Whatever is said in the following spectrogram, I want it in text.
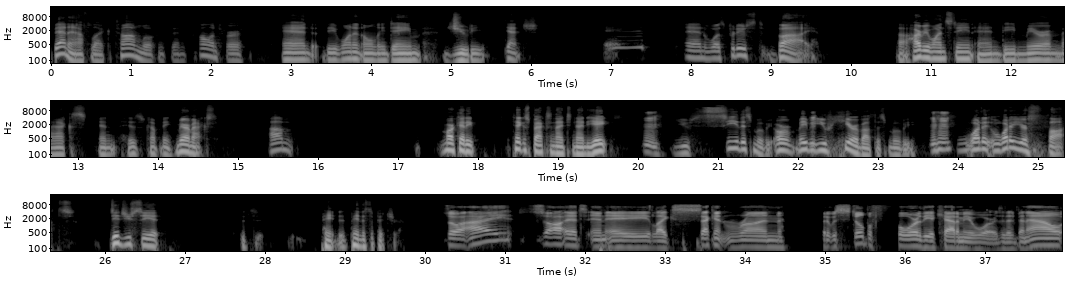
Ben Affleck, Tom Wilkinson, Colin Firth, and the one and only Dame Judi Dench. And was produced by uh, Harvey Weinstein and the Miramax and his company Miramax. Um, Marchetti, take us back to 1998. Hmm. You see this movie, or maybe you hear about this movie. Mhm. What are- What are your thoughts? Did you see it? It's, paint paint us a picture. So I saw it in a like second run, but it was still before the Academy Awards. It had been out.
